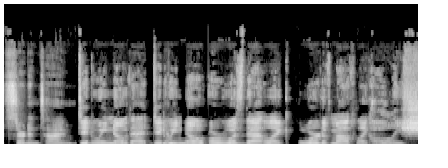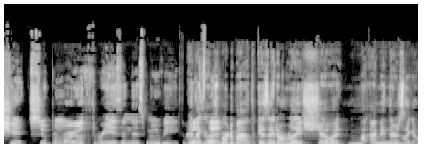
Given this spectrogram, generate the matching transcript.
certain time. Did we know that? Did yeah. we know? Or was that like word of mouth? Like, holy shit, Super Mario 3 is in this movie. Was I think it was word of mouth because they don't really show it. I mean, there's like a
